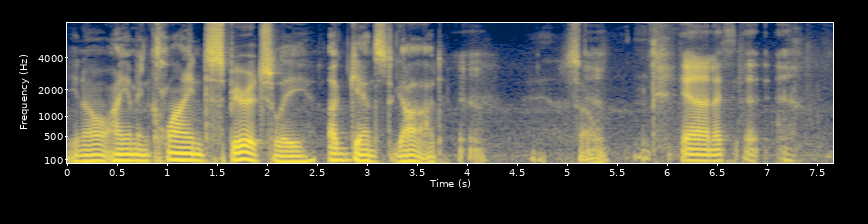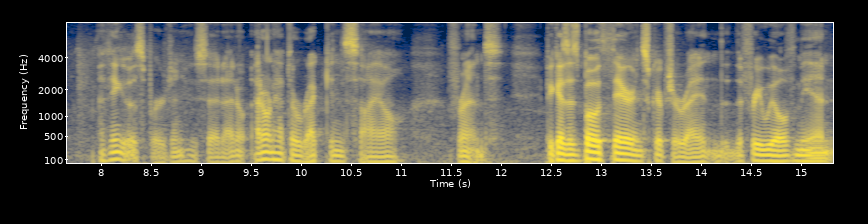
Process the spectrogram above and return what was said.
you know, I am inclined spiritually against God. Yeah. So Yeah. Yeah, and I, th- uh, I think it was Spurgeon who said, "I don't, I don't have to reconcile friends, because it's both there in Scripture, right? The, the free will of man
